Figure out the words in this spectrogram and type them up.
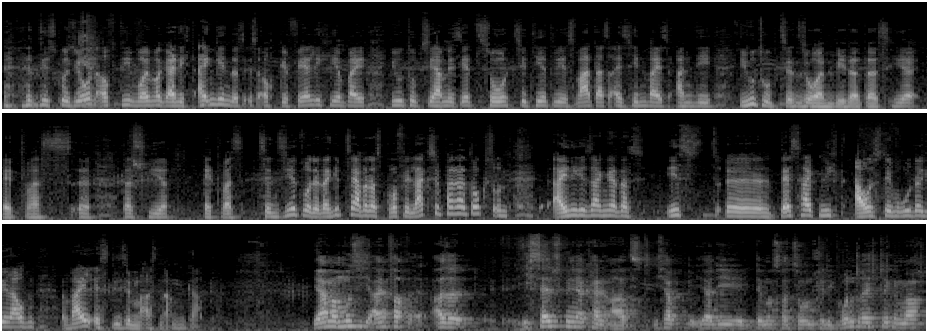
Diskussion, auf die wollen wir gar nicht eingehen. Das ist auch gefährlich hier bei YouTube. Sie haben es jetzt so zitiert, wie es war, das als Hinweis an die YouTube-Zensoren wieder, dass hier etwas, äh, dass hier etwas zensiert wurde. Da gibt es ja aber das Prophylaxe-Paradox und einige sagen ja, das ist äh, deshalb nicht aus dem Ruder gelaufen, weil es diese Maßnahmen gab. Ja, man muss sich einfach, also ich selbst bin ja kein Arzt. Ich habe ja die Demonstration für die Grundrechte gemacht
